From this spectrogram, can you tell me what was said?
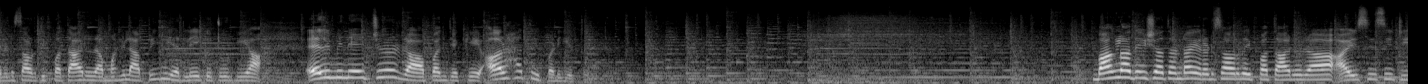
ಎರಡು ಸಾವಿರದ ಇಪ್ಪತ್ತಾರರ ಮಹಿಳಾ ಪ್ರೀಮಿಯರ್ ಲೀಗ್ ಟೂರ್ನಿಯ ಎಲಿಮಿನೇಟರ್ ಪಂದ್ಯಕ್ಕೆ ಅರ್ಹತೆ ಪಡೆಯಿತು. ಬಾಂಗ್ಲಾದೇಶ ತಂಡ ಎರಡು ಸಾವಿರದ ಇಪ್ಪತ್ತಾರರ ಐಸಿಸಿ ಟಿ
